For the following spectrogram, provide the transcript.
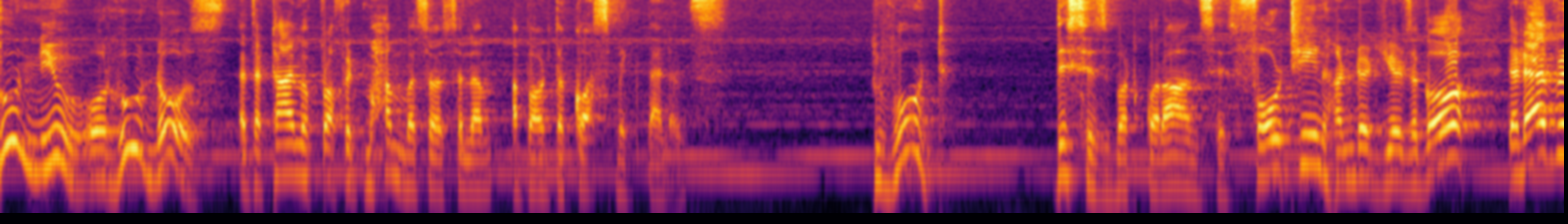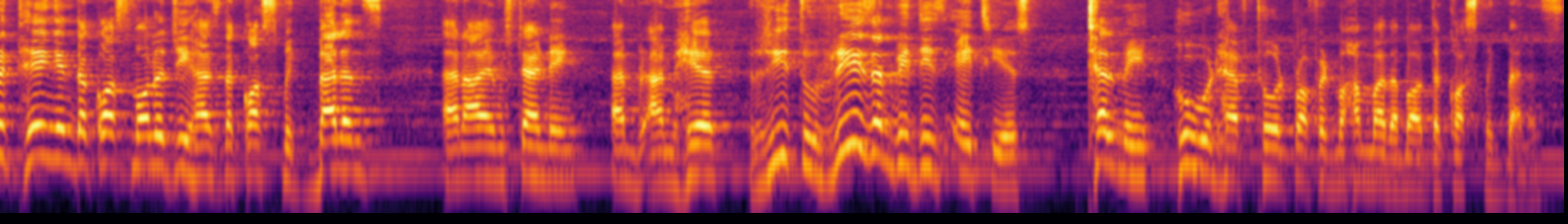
Who knew or who knows at the time of Prophet Muhammad about the cosmic balance? You won't. This is what Quran says 1400 years ago that everything in the cosmology has the cosmic balance and I am standing, I'm, I'm here re- to reason with these atheists. Tell me who would have told Prophet Muhammad about the cosmic balance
